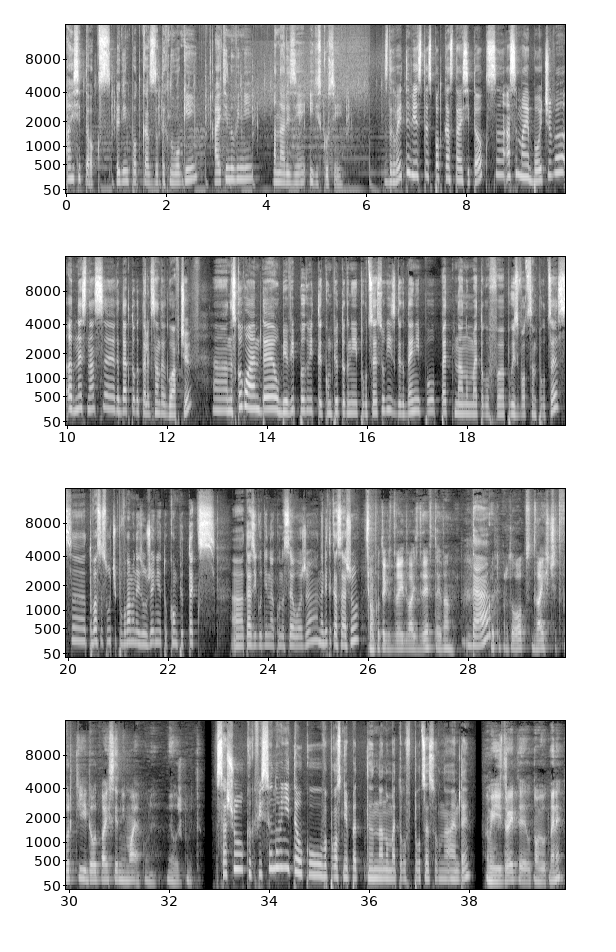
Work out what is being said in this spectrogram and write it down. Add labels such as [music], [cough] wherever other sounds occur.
IC Talks – един подкаст за технологии, IT новини, анализи и дискусии. Здравейте, вие сте с подкаст IC Talks. Аз съм Майя Бойчева, а днес нас е редакторът Александър Главчев. Наскоро AMD обяви първите компютърни процесори, изградени по 5 нанометров производствен процес. Това се случи по време на изложението Computex а, тази година, ако не се лъжа. Нали така, Сашо? Computex 2022 в Тайван. Да. Което е от 24 до 27 мая, ако не ме лъжа паметта. Сашо, какви са новините около въпросния 5 нанометров процесор на AMD? Ами, здравейте отново от мене.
